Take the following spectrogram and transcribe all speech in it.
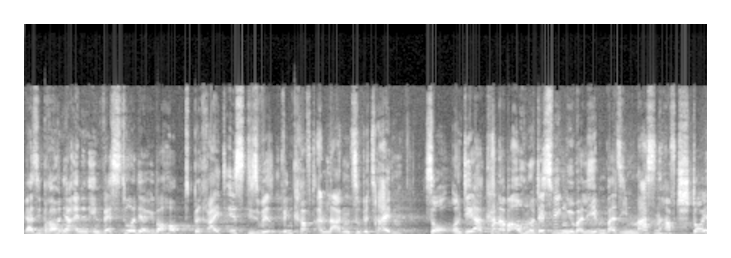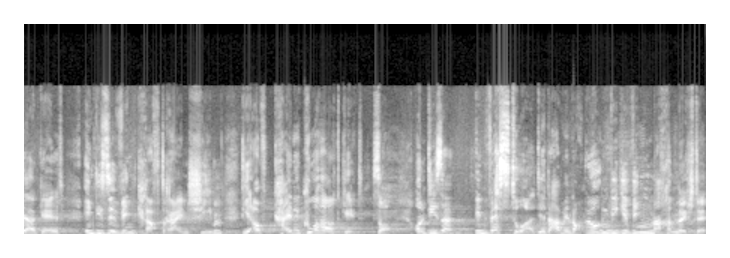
ja, Sie brauchen ja einen Investor, der überhaupt bereit ist, diese Windkraftanlagen zu betreiben. So, und der kann aber auch nur deswegen überleben, weil sie massenhaft Steuergeld in diese Windkraft reinschieben, die auf keine Kuhhaut geht. So, und dieser Investor, der damit noch irgendwie Gewinn machen möchte,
